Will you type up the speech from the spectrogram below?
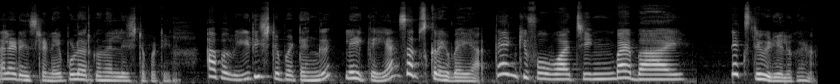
നല്ല ടേസ്റ്റ് ഉണ്ടായി പിള്ളേർക്കും നല്ല ഇഷ്ടപ്പെട്ടിരുന്നു അപ്പോൾ വീഡിയോ ഇഷ്ടപ്പെട്ടെങ്കിൽ ലൈക്ക് ചെയ്യുക സബ്സ്ക്രൈബ് ചെയ്യുക. Thank you for watching bye bye next വീഡിയോയിൽ കാണാം.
